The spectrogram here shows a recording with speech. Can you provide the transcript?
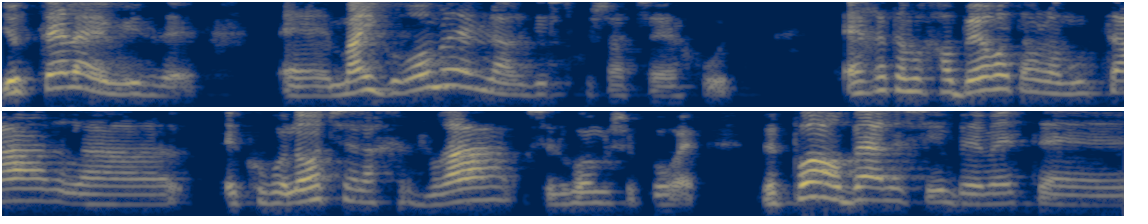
יוצא להם מזה, אה, מה יגרום להם להרגיש תחושת שייכות, איך אתה מחבר אותם למוצר, לעקרונות של החברה, של כל מה שקורה. ופה הרבה אנשים באמת אה,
